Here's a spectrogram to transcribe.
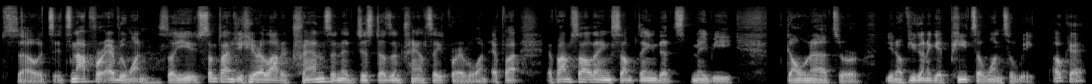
so it's it's not for everyone. So you sometimes you hear a lot of trends and it just doesn't translate for everyone. If I if I'm selling something that's maybe donuts or you know if you're going to get pizza once a week, okay,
